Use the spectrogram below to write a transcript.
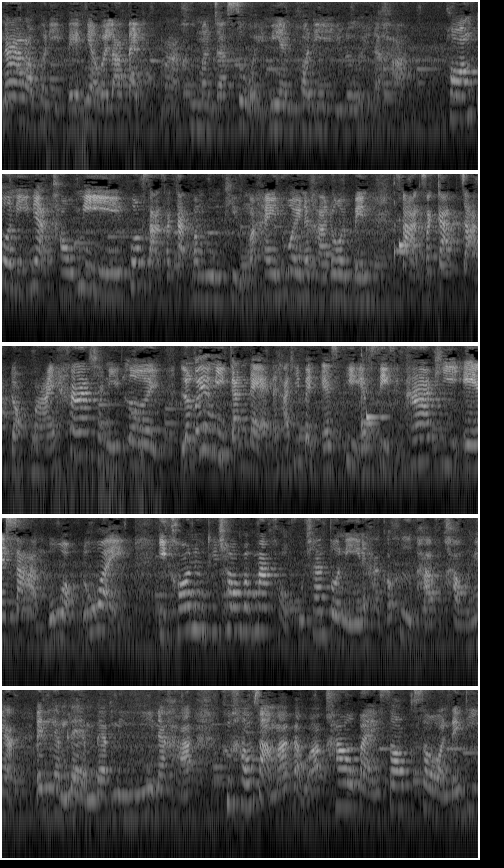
หน้าเราพอดีเป๊ะเนี่ยเวลาแต่งออกมาคือมันจะสวยเนียนพอดีเลยนะคะ พร้อมตัวนี้เนี่ยเขามีพวกสารสกัดบำรุงผิวมาให้ด้วยนะคะ โดยเป็นสารสกัดจากดอกไม้ 5 ชนิดเลย แล้วก็ยังมีกันแดดนะคะที่เป็น SPF 45 PA 3บวกด้วย อีกข้อนึงที่ชอบมากๆของ cushion ตัวนี้นะคะ ก็คือ puff เขาเนี่ยเป็นแหลมๆแบบนี้นะคะ คือเขาสามารถแบบว่าเข้าไปซอกซอนได้ดี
